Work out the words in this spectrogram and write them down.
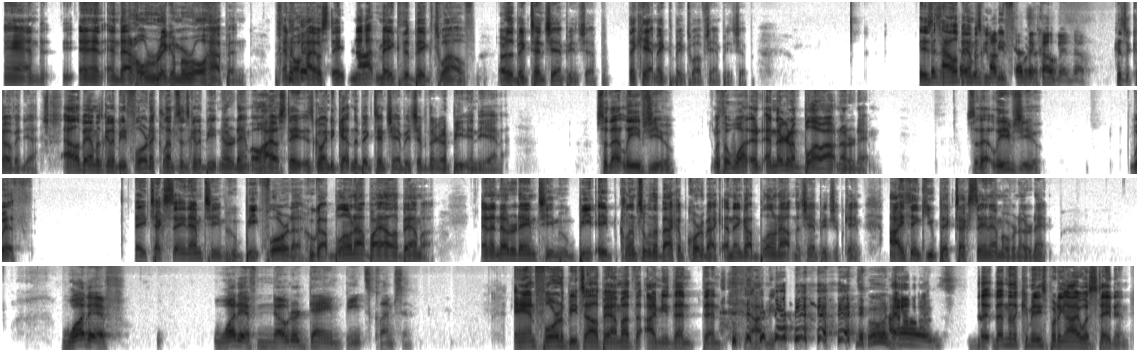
and and and that whole rigmarole happen, and Ohio State not make the Big Twelve or the Big Ten championship, they can't make the Big Twelve championship. Is Alabama's going to beat Florida because of COVID though? because of COVID. Yeah, Alabama's going to beat Florida. Clemson's going to beat Notre Dame. Ohio State is going to get in the Big Ten championship. They're going to beat Indiana. So that leaves you with a what, and they're going to blow out Notre Dame. So that leaves you with a Texas A&M team who beat Florida, who got blown out by Alabama, and a Notre Dame team who beat a Clemson with a backup quarterback and then got blown out in the championship game. I think you pick Texas A&M over Notre Dame. What if what if Notre Dame beats Clemson? And Florida beats Alabama. I mean, then, then, I mean, who knows? I, the, then the committee's putting Iowa State in.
